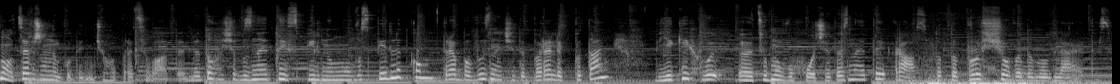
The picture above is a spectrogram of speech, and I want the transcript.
Ну це вже не буде нічого працювати. Для того, щоб знайти спільну мову з підлітком, треба визначити перелік питань, в яких ви е, цю мову хочете знайти. Раз, тобто про що ви домовляєтесь.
